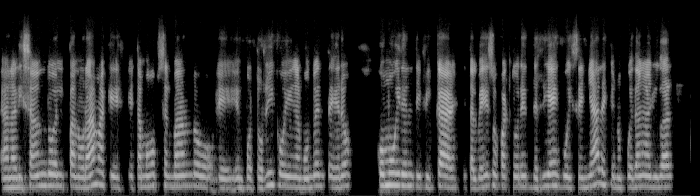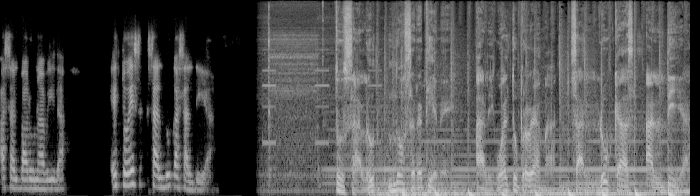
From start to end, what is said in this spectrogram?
analizando el panorama que estamos observando eh, en Puerto Rico y en el mundo entero, cómo identificar tal vez esos factores de riesgo y señales que nos puedan ayudar a salvar una vida. Esto es San Lucas al Día. Tu salud no se detiene. Al igual tu programa, San Lucas al Día,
